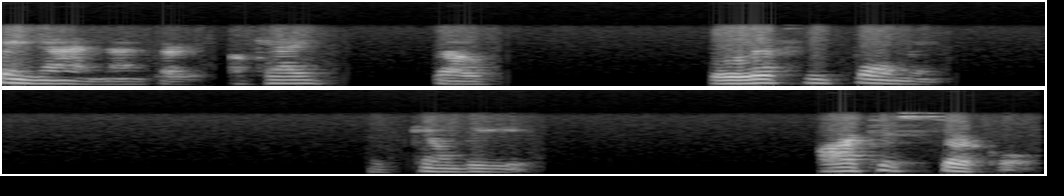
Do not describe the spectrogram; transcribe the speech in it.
Between nine and nine thirty, okay? So listen for me. It's gonna be Artist Circle.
